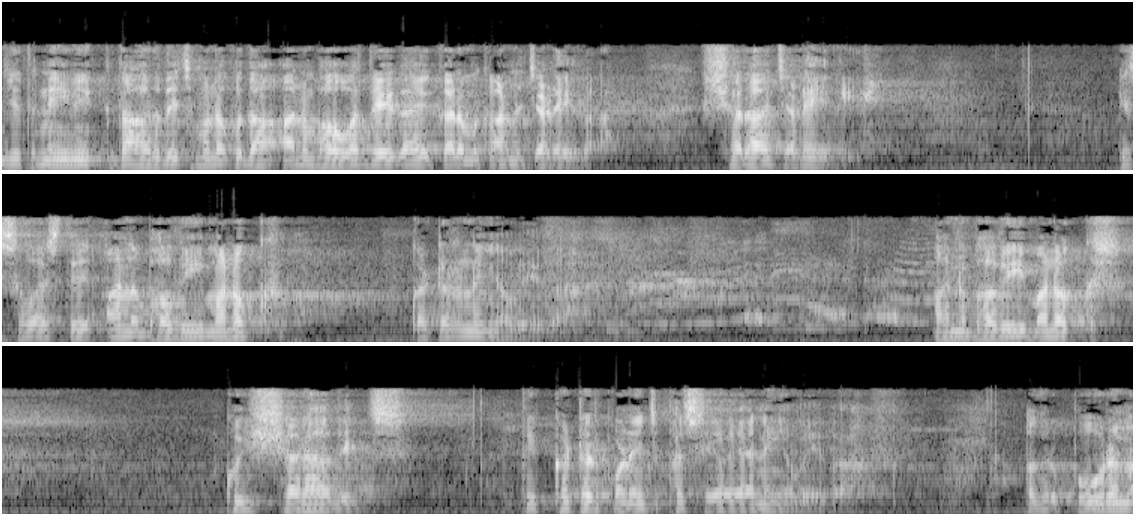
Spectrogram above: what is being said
ਜਿਤਨੀ ਵੀ ਮਿਕਦਾਰ ਦੇ ਚ ਮਨੁੱਖ ਦਾ ਅਨੁਭਵ ਵਧੇਗਾ, ਇਹ ਕਰਮ ਕਾਂਡ ਚੜੇਗਾ ਸ਼ਰਾ ਚੜੇਗੀ ਇਸ ਵਾਸਤੇ ਅਨੁਭਵੀ ਮਨੁੱਖ ਕਟਰ ਨਹੀਂ ਹੋਵੇਗਾ। ਅਨੁਭਵੀ ਮਨੁੱਖ ਕੋਈ ਸ਼ਰਾ ਵਿੱਚ ਤੇ ਕਟਰਪਣੇ 'ਚ ਫਸਿਆ ਹੋਇਆ ਨਹੀਂ ਹੋਵੇਗਾ। ਅਗਰ ਪੂਰਨ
